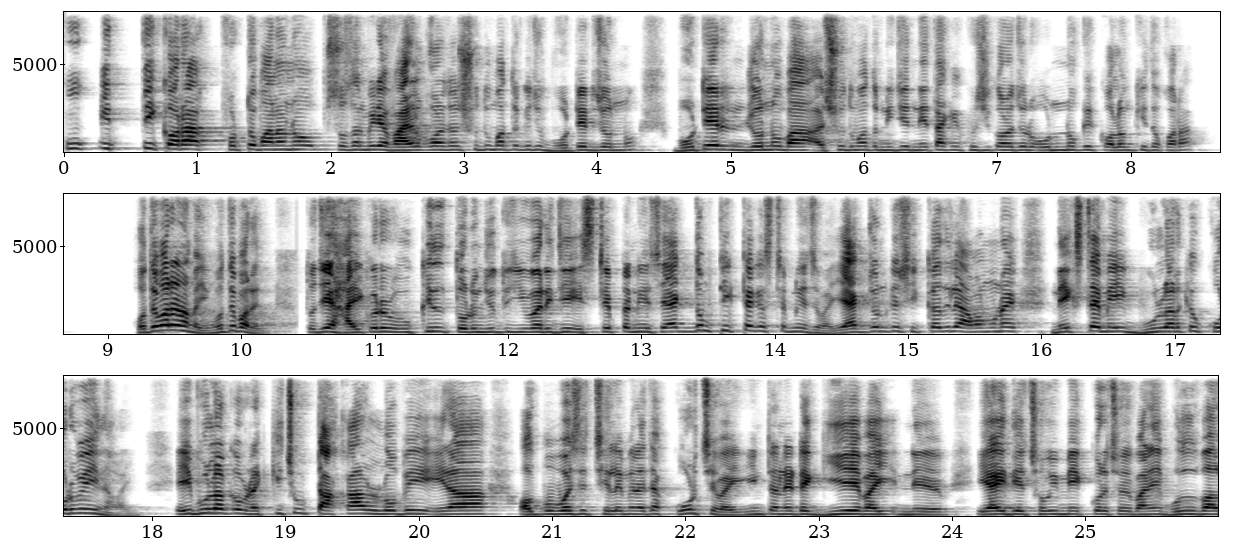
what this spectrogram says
কুকীর্তি করা ফটো বানানো সোশ্যাল মিডিয়া ভাইরাল করার জন্য শুধুমাত্র কিছু ভোটের জন্য ভোটের জন্য বা শুধুমাত্র নিজের নেতাকে খুশি করার জন্য অন্যকে কলঙ্কিত করা। হতে পারে না ভাই, হতে পারে। তো যে হাইকোর্টের উকিল তরুণজ্যোতি তিওয়ারি যে স্টেপটা নিয়েছে, একদম ঠিকঠাক স্টেপ নিয়েছে ভাই। একজনকে শিক্ষা দিলে আমার মনে হয় নেক্সট টাইম এই ভুল আর কেউ করবেই না ভাই। এই ভুল আর করবে না। কিছু টাকার লোভে এরা অল্প বয়সের ছেলেমেয়েরা যা করছে ভাই ইন্টারনেটে গিয়ে ভাই এআই দিয়ে ছবি মেক করে ছবি বানিয়ে ভুলভাল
